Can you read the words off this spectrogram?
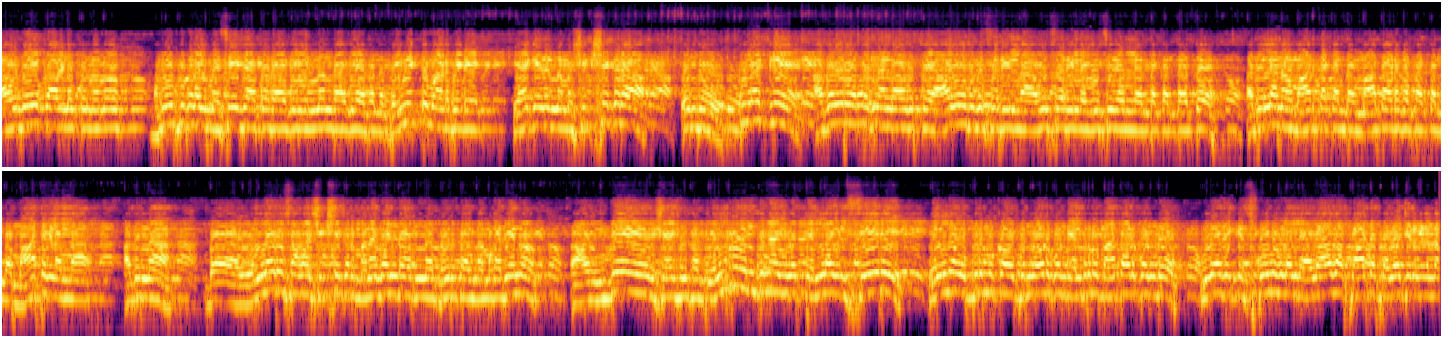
ಯಾವುದೇ ಕಾರಣಕ್ಕೂ ಗ್ರೂಪ್ಗಳಲ್ಲಿ ಮೆಸೇಜ್ ಹಾಕೋದಾಗ್ಲಿ ಇನ್ನೊಂದಾಗ್ಲಿ ಅದನ್ನ ದಯವಿಟ್ಟು ಮಾಡಬೇಡಿ. ಯಾಕೆಂದ್ರೆ ನಮ್ಮ ಶಿಕ್ಷಕರ ಒಂದು ಕುಲಕ್ಕೆ ಅಗೌರವ ತಂದಂಗಾಗುತ್ತೆ ಆಯೋಜಕ ಸರಿ ಇಲ್ಲ, ಅವ್ರು ಸರಿ ಇಲ್ಲ, ಇವ್ರು ಸರಿ ಇಲ್ಲ ಅಂತಕ್ಕಂಥದ್ದು, ಅದೆಲ್ಲ ನಾವು ಮಾಡ್ತಕ್ಕಂಥ, ಮಾತಾಡತಕ್ಕಂಥ ಮಾತುಗಳಲ್ಲ. ಅದನ್ನ ಎಲ್ಲರೂ ಸಹ ಶಿಕ್ಷಕರು ಮನಗಂಡು ಅದನ್ನ ದೂರ್ತಾರೆ. ನಮಗದೇನು ಇದೇ ಶಾಶ್ವತ ಎಲ್ಲರೂ ಒಂದಿನ ಇವತ್ತೆಲ್ಲ ಇಲ್ಲಿ ಸೇರಿ ಎಲ್ಲ ಒಬ್ಬರ ಮುಖ ಒಬ್ರು ನೋಡ್ಕೊಂಡು ಎಲ್ಲರೂ ಮಾತಾಡ್ಕೊಂಡು ಇರೋದಕ್ಕೆ ಸ್ಕೂಲ್ಗಳಲ್ಲಿ ಯಾವಾಗ ಪಾಠ ಪ್ರವಚನಗಳನ್ನ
